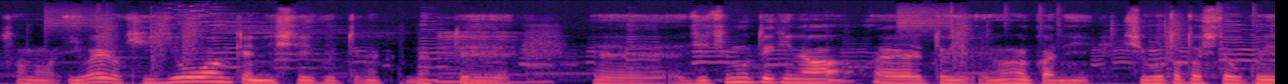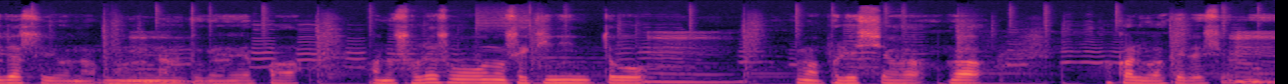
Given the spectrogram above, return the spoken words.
そのいわゆる企業案件にしていくっていうのはなくて、うんえー実務的な、えーと世の中に仕事として送り出すようなものになるときは、やっぱあのそれ相応の責任と、うん。まあ、プレッシャーがかかるわけですようね。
